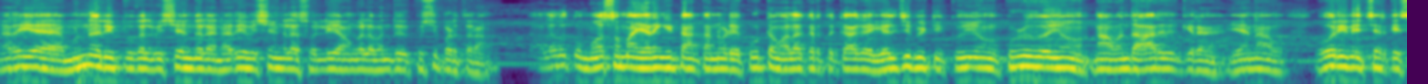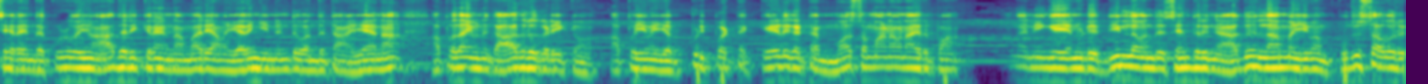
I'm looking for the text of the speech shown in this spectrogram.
நிறைய முன்னறிவிப்புகள் விஷயங்களை நிறைய விஷயங்களை சொல்லி அவங்கள வந்து குஷிப்படுத்துகிறான் அளவுக்கு மோசமாக இறங்கிட்டான் தன்னுடைய கூட்டம் வளர்க்கறதுக்காக எல்ஜிபிடி குயும் குழுவையும் நான் வந்து ஆதரிக்கிறேன். ஏன்னா ஓரினை சேர்க்கை செய்கிற இந்த குழுவையும் ஆதரிக்கிறேன் மாதிரி அவன் இறங்கி நின்று வந்துட்டான். ஏன்னா அப்போ தான் இவனுக்கு ஆதரவு கிடைக்கும். அப்போ இவன் எப்படிப்பட்ட கேடுகட்ட மோசமானவனாக இருப்பான்? அங்க நீங்கள் என்னுடைய தீனில் வந்து சேர்ந்துருங்க. அதுவும் இல்லாமல் இவன் புதுசாக ஒரு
